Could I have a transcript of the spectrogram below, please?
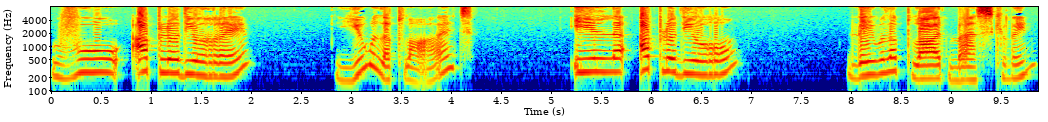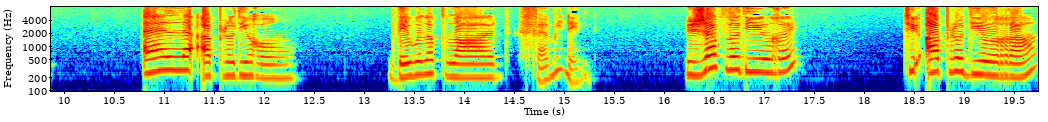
Vous applaudirez. You will applaud. Ils applaudiront. They will applaud masculine. Elles applaudiront. They will applaud feminine. J'applaudirai. Tu applaudiras.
